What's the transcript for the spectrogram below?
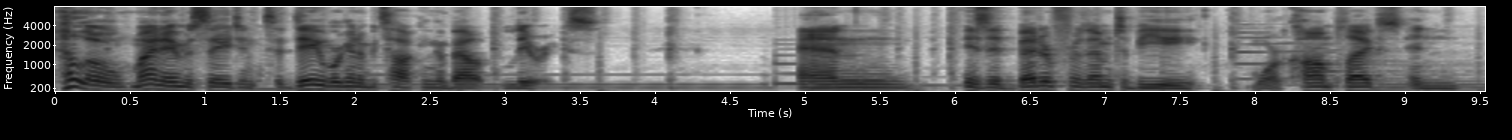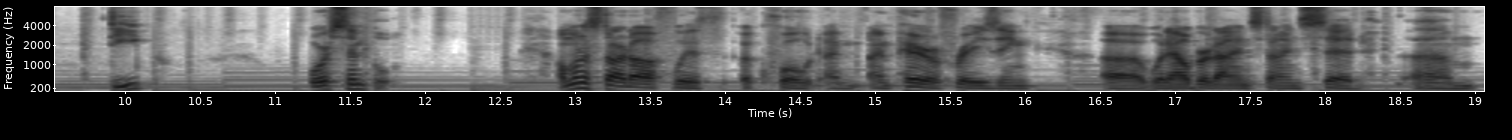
Hello, my name is Sage, and today we're going to be talking about lyrics. And is it better for them to be more complex and deep or simple? I want to start off with a quote. I'm, I'm paraphrasing uh, what Albert Einstein said because um,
